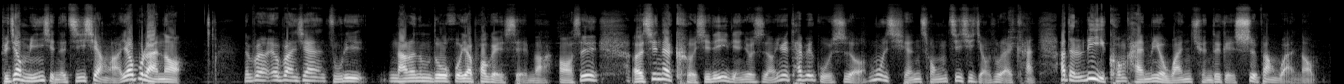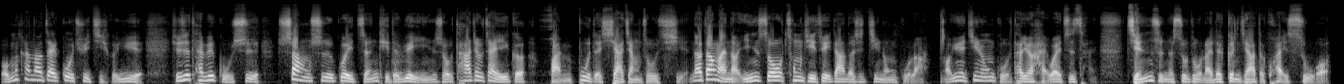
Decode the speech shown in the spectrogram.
比较明显的迹象啊，要不然呢，要不然要不然现在主力。拿了那么多货要抛给谁嘛？哦，所以呃，现在可惜的一点就是啊，因为台北股市哦，目前从机器角度来看，它的利空还没有完全的给释放完哦。我们看到在过去几个月，其实台北股市上市柜整体的月营收，它就在一个缓步的下降周期。那当然了，营收冲击最大的是金融股啦，哦，因为金融股它有海外资产减损的速度来得更加的快速哦。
